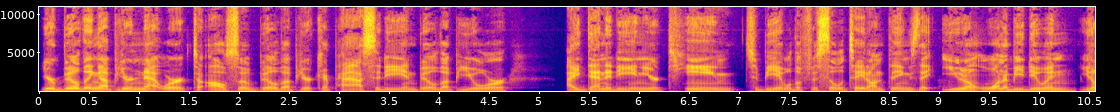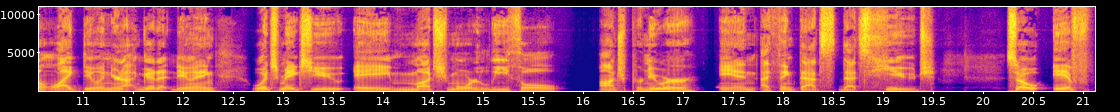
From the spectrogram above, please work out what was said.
You're building up your network to also build up your capacity and build up your identity in your team to be able to facilitate on things that you don't want to be doing, you don't like doing, you're not good at doing, which makes you a much more lethal entrepreneur and I think that's that's huge. So if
